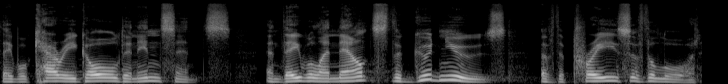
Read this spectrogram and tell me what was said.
They will carry gold and incense, and they will announce the good news of the praise of the Lord.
